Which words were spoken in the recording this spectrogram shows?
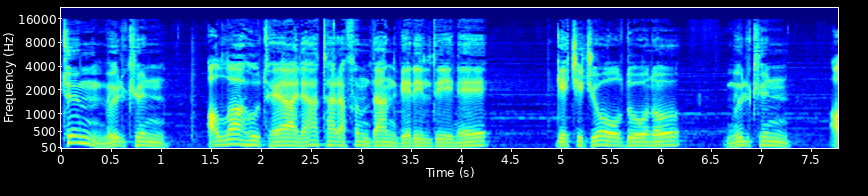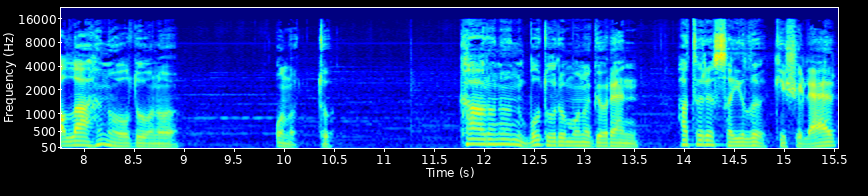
Tüm mülkün Allahu Teala tarafından verildiğini, geçici olduğunu, mülkün Allah'ın olduğunu unuttu. Karun'un bu durumunu gören hatırı sayılı kişiler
